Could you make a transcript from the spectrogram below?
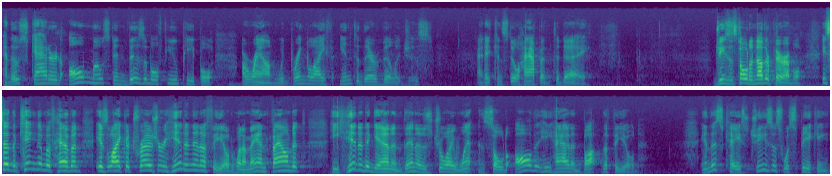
And those scattered, almost invisible few people around would bring life into their villages. And it can still happen today. Jesus told another parable. He said, The kingdom of heaven is like a treasure hidden in a field. When a man found it, he hid it again, and then in his joy went and sold all that he had and bought the field. In this case, Jesus was speaking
